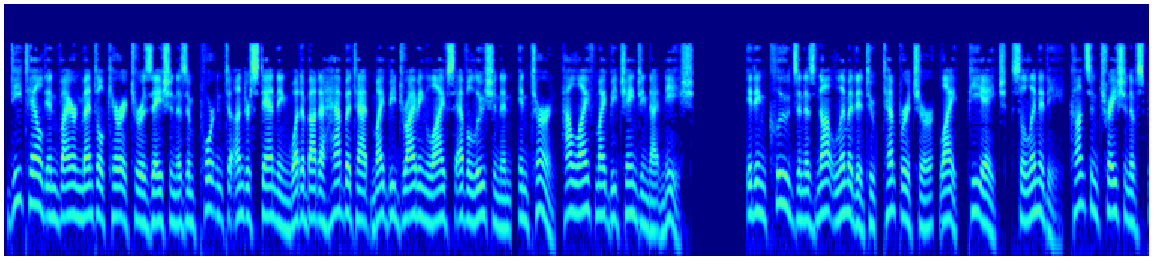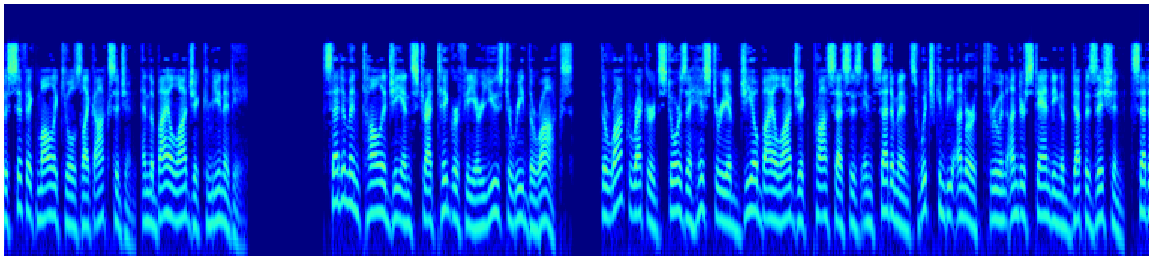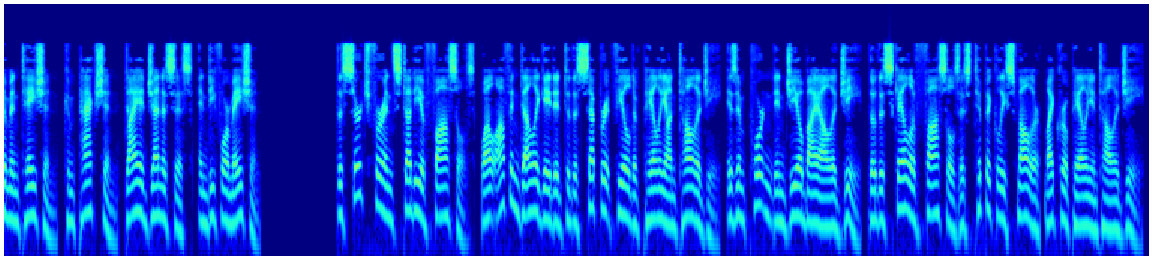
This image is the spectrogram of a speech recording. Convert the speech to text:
Detailed environmental characterization is important to understanding what about a habitat might be driving life's evolution and, in turn, how life might be changing that niche. It includes and is not limited to, temperature, light, pH, salinity, concentration of specific molecules like oxygen, and the biologic community. Sedimentology and stratigraphy are used to read the rocks. The rock record stores a history of geobiologic processes in sediments which can be unearthed through an understanding of deposition, sedimentation, compaction, diagenesis, and deformation. The search for and study of fossils, while often delegated to the separate field of paleontology, is important in geobiology, though the scale of fossils is typically smaller micropaleontology.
